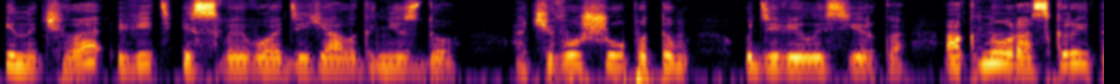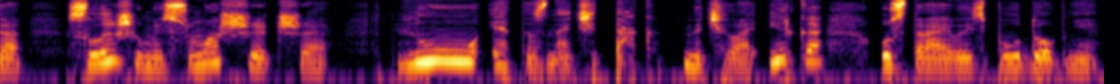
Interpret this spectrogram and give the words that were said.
и начала вить из своего одеяла гнездо. «А чего шепотом?» — удивилась Ирка. «Окно раскрыто, слышимость сумасшедшая». «Ну, это значит так», — начала Ирка, устраиваясь поудобнее.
